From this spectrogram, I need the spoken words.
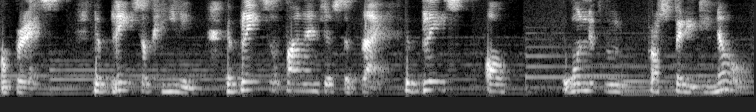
of rest, the place of healing, the place of financial supply, the place of wonderful prosperity. No,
